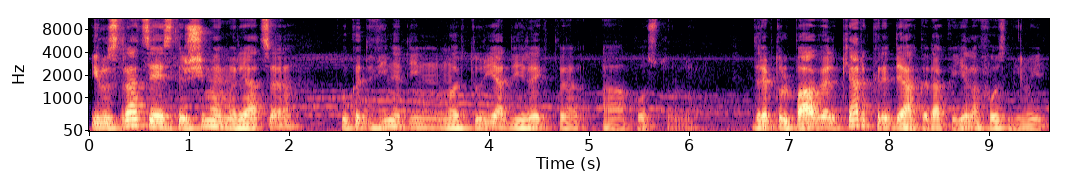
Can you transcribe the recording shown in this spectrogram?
Ilustrația este și mai măreață cu cât vine din mărturia directă a apostolului. Dreptul Pavel chiar credea că dacă el a fost miluit,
